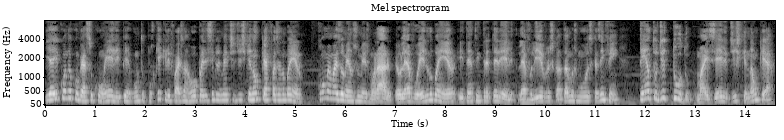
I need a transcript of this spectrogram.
E aí, quando eu converso com ele e pergunto por que, que ele faz na roupa, ele simplesmente diz que não quer fazer no banheiro. Como é mais ou menos no mesmo horário, eu levo ele no banheiro e tento entreter ele. Levo livros, cantamos músicas, enfim. Tento de tudo, mas ele diz que não quer.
